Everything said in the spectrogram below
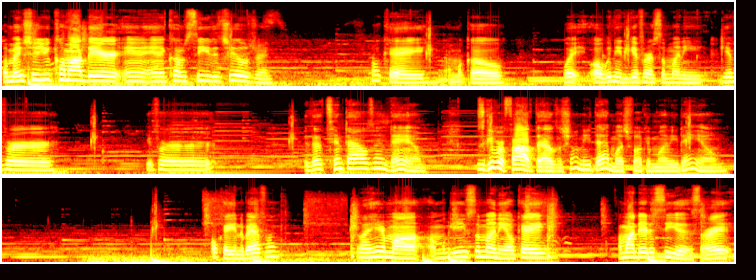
But make sure you come out there and, and come see the children. Okay, I'm gonna go. Wait, oh, we need to give her some money. Give her, give her, is that 10,000? Damn. Just give her 5,000. She don't need that much fucking money. Damn. Okay, in the bathroom? Like, here, mom, I'm gonna give you some money, okay? Come out there to see us, all right?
